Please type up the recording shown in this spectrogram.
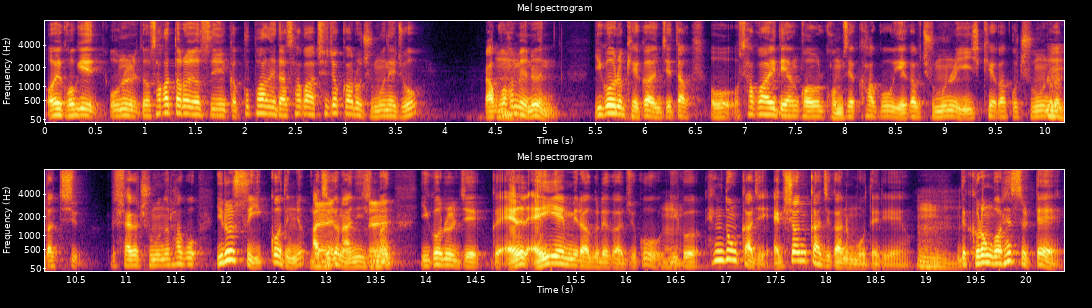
어이 거기 오늘 너 사과 떨어졌으니까 쿠팡에다 사과 최저가로 주문해 줘라고 하면은 이거를 걔가 이제 딱 어, 사과에 대한 걸 검색하고 얘가 주문을 인식해갖고 주문을 갖다 지, 자기가 주문을 하고 이럴 수 있거든요. 아직은 아니지만 이거를 이제 그 LAM이라 그래가지고 이거 행동까지 액션까지 가는 모델이에요. 근데 그런 걸 했을 때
